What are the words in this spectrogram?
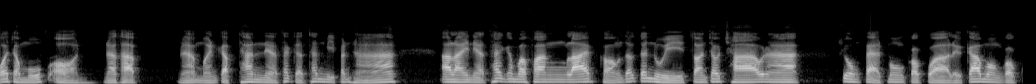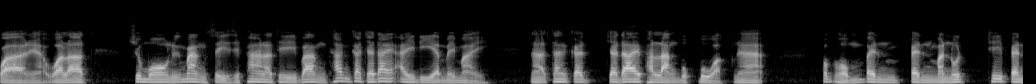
ก็จะ move on นะครับนะเหมือนกับท่านเนี่ยถ้าเกิดท่านมีปัญหาอะไรเนี่ยท่านก็มาฟังไลฟ์ของดรหนุ่ยตอนเช้าๆนะฮะช่วง8โมงกว่าหรือ9โมงกว่าเนี่ยเวลาชั่วโมงหนึ่งบ้าง 45 นาทีบ้าง ท่านก็จะได้ไอเดียใหม่ๆนะท่านก็จะได้พลังบวกๆนะฮะเพราะผมเป็นเป็นมนุษย์ ที่เป็น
